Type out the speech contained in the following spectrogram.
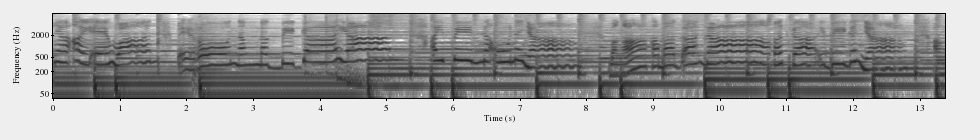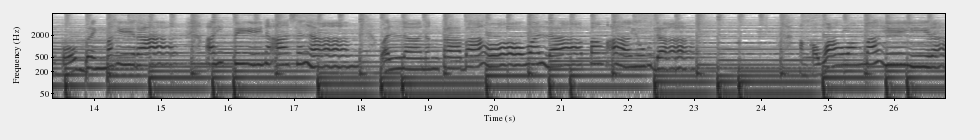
niya ay ewan, pero nang nagbigayan Ay pinauna niya. Mga kamag-anak at kaibigan niya Ang pobreng mahirap ay pinaasa lang. Wala ng trabaho, wala pang ayuda. Ang kawawang mahirap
